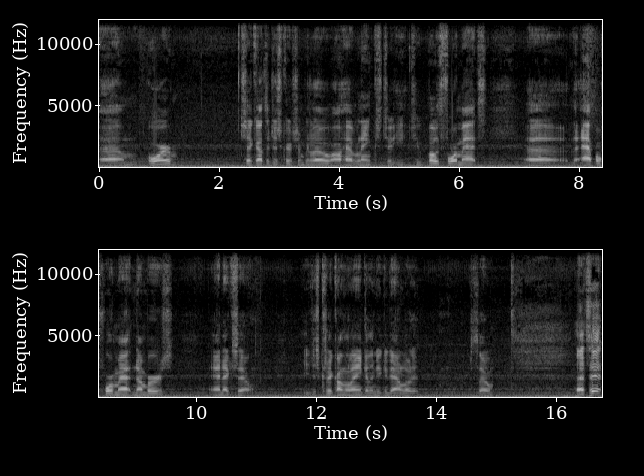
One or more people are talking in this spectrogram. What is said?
um, or check out the description below. I'll have links to to both formats, uh, the Apple format numbers and Excel. You just click on the link and then you can download it. So that's it.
